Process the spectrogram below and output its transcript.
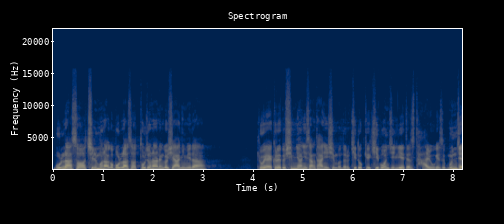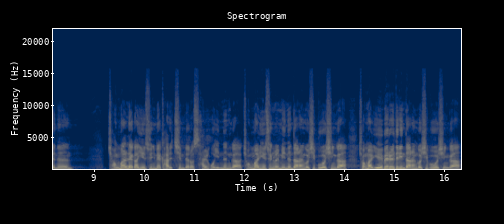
몰라서 질문하고 몰라서 도전하는 것이 아닙니다. 교회 그래도 10년 이상 다니신 분들은 기독교 기본 진리에 대해서 다 알고 계세요. 문제는 정말 내가 예수님의 가르침대로 살고 있는가? 정말 예수님을 믿는다는 것이 무엇인가? 정말 예배를 드린다는 것이 무엇인가?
